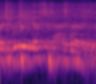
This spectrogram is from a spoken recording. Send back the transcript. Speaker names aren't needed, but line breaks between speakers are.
but we really don't have a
